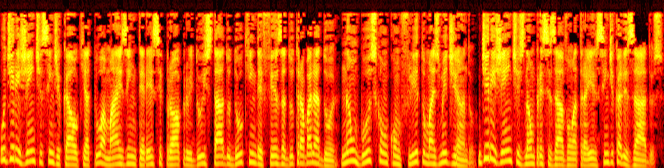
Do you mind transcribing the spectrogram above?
o dirigente sindical que atua mais em interesse próprio e do Estado do que em defesa do trabalhador, não busca um conflito mas mediando. Dirigentes não precisavam atrair sindicalizados,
